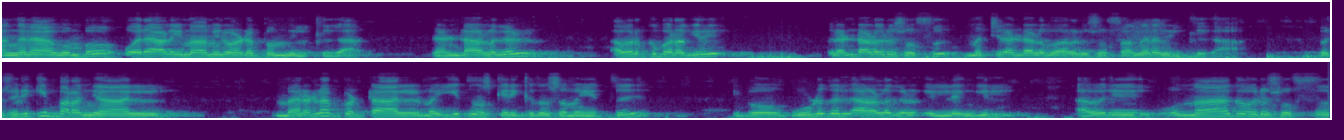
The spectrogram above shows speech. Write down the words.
അങ്ങനെ ആകുമ്പോൾ ഒരാൾ ഇമാമിനോടൊപ്പം നിൽക്കുക. രണ്ടാളുകൾ അവർക്ക് പുറകിൽ രണ്ടാളൊരു സ്വഫ് മറ്റു രണ്ടാൾ വേറൊരു സ്വഫ് അങ്ങനെ നിൽക്കുക. അപ്പൊ ചുരുക്കി പറഞ്ഞാൽ മരണപ്പെട്ടാൽ മയ്യത്ത് നിസ്കരിക്കുന്ന സമയത്ത് ഇപ്പോൾ കൂടുതൽ ആളുകൾ ഇല്ലെങ്കിൽ അവർ ഒന്നാകെ ഒരു സ്വഫ്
